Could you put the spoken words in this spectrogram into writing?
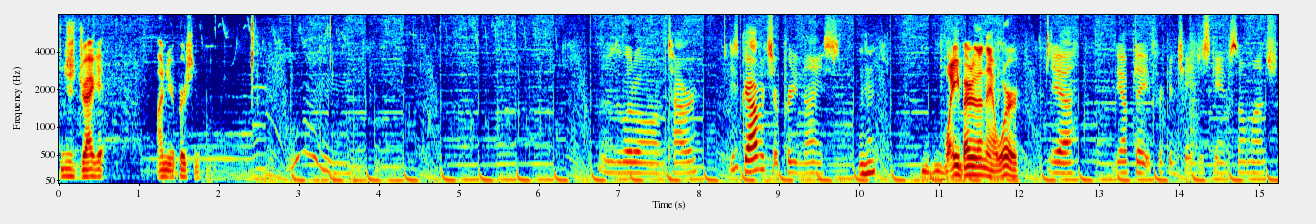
you just drag it on your person. Mm. There's a little um, tower. These graphics are pretty nice. Mhm. Mm Way better than they were. Yeah. The update freaking changes game so much.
